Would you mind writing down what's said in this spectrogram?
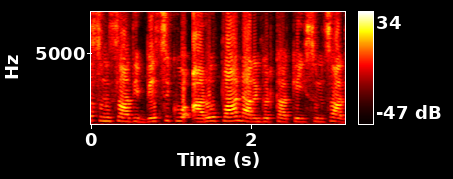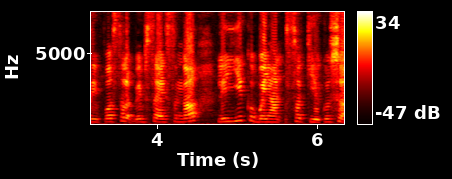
सुनसादी बेचेको आरोपमा नारायणगढ़का केही सुनसादी पसल व्यवसायीसँग लिइएको बयान सकिएको छ।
